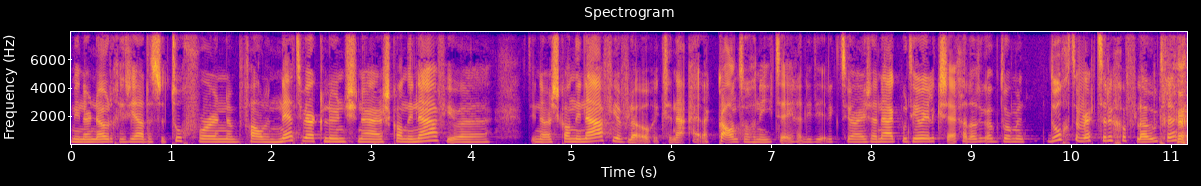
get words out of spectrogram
minder nodig is, ja, dat ze toch voor een bepaalde netwerklunch naar Scandinavië, uh, die naar Scandinavië vloog. Ik zei, nou, dat kan toch niet tegen die directeur. Hij zei, nou, ik moet heel eerlijk zeggen dat ik ook door mijn dochter werd teruggefloten.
